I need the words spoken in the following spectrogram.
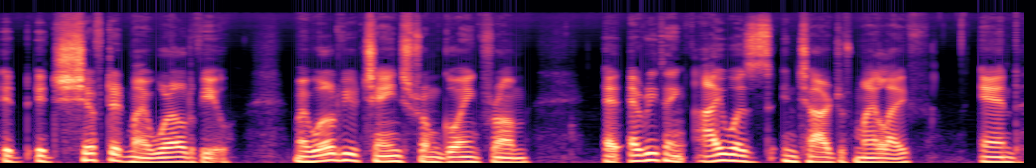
it it shifted my worldview. My worldview changed from going from everything I was in charge of my life, and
